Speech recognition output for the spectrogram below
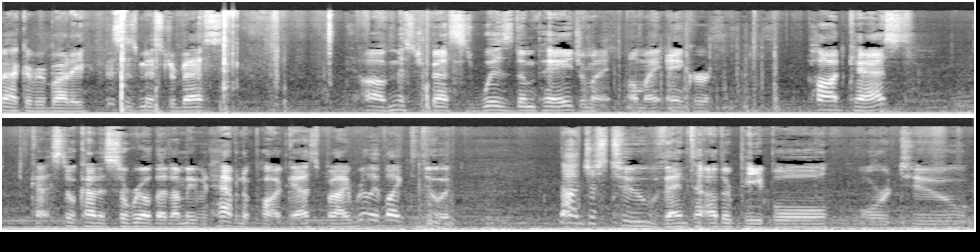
back, everybody. This is Mr. Best, uh, Mr. Best's wisdom page on my on my Anchor podcast. Kind of, still kind of surreal that I'm even having a podcast, but I really like to do it, not just to vent to other people or to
